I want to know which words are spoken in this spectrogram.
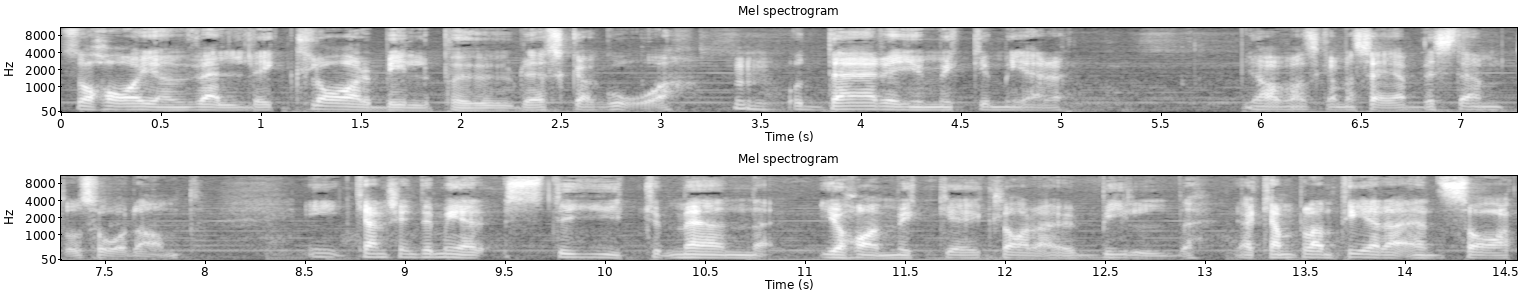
så har jag en väldigt klar bild på hur det ska gå. Mm. Och där är ju mycket mer, ja vad ska man säga, bestämt och sådant. Kanske inte mer styrt, men jag har en mycket klarare bild. Jag kan plantera en sak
